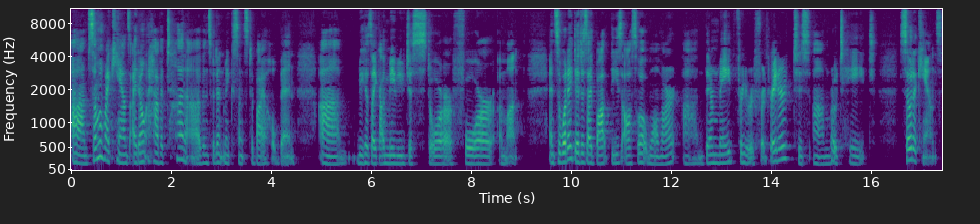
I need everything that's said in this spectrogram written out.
Um, some of my cans I don't have a ton of, and so it didn't make sense to buy a whole bin um, because like I maybe just store for a month. And so what I did is I bought these also at Walmart. Um, they're made for your refrigerator to um, rotate soda cans,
